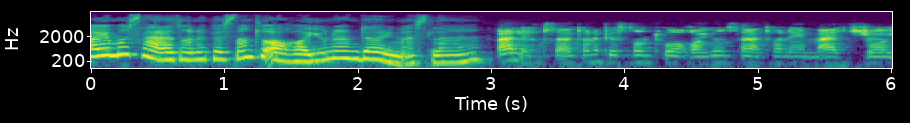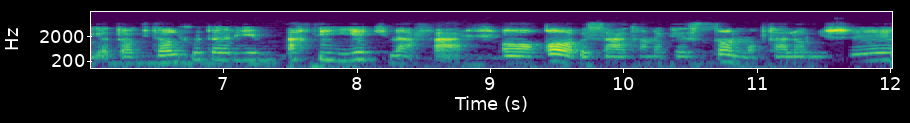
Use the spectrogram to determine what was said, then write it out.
آیا ما سرطان پستان تو آقایون هم داریم اصلا؟ بله سرطان پستان تو آقایون سرطان مجرا یا داکتال رو داریم. وقتی یک نفر آقا به سرطان پستان مبتلا میشه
